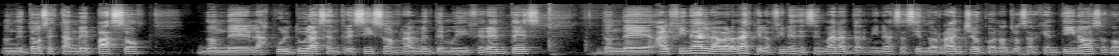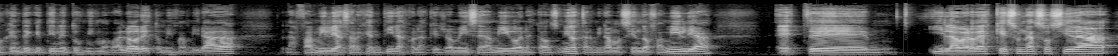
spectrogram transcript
donde todos están de paso, donde las culturas entre sí son realmente muy diferentes, donde al final la verdad es que los fines de semana terminás haciendo rancho con otros argentinos o con gente que tiene tus mismos valores, tu misma mirada. Las familias argentinas con las que yo me hice amigo en Estados Unidos terminamos siendo familia. Este, y la verdad es que es una sociedad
